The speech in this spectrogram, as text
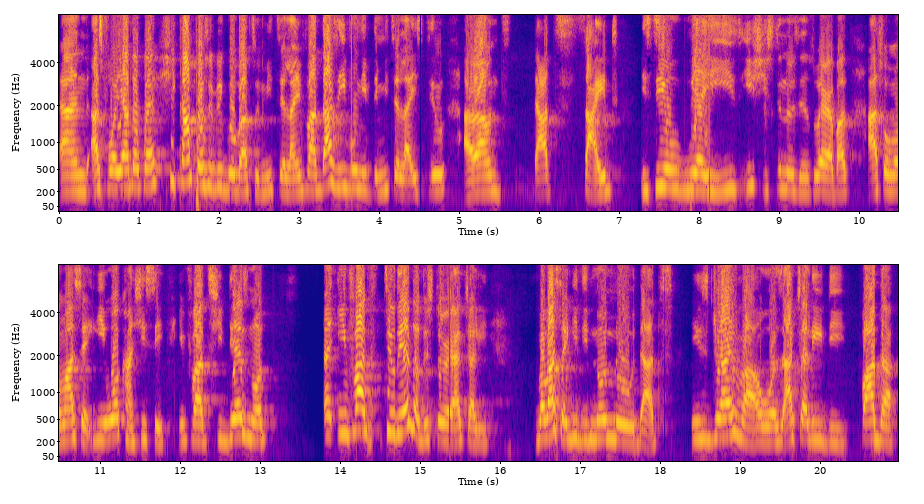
And as for Yatope, she can't possibly go back to Mitela. In fact, that's even if the Mitela is still around that side, is still where he is, if she still knows his whereabouts. As for Mama Segi, what can she say? In fact, she dares not. Uh, in fact, till the end of the story, actually, Baba Segi did not know that his driver was actually the father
